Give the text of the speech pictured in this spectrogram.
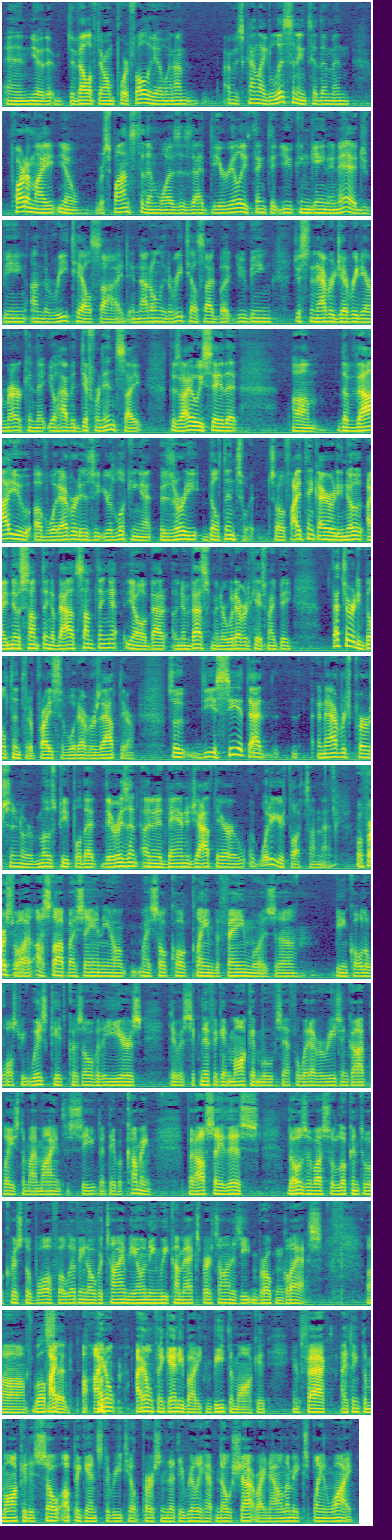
and you know, develop their own portfolio. And I'm I was kind of like listening to them and part of my you know response to them was is that do you really think that you can gain an edge being on the retail side and not only the retail side but you being just an average everyday American that you'll have a different insight because I always say that um, the value of whatever it is that you're looking at is already built into it. So if I think I already know I know something about something, you know, about an investment or whatever the case might be, that's already built into the price of whatever's out there. So do you see it that an average person or most people that there isn't an advantage out there? What are your thoughts on that? Well, first of all, I'll start by saying, you know, my so-called claim to fame was uh, being called a Wall Street whiz kid because over the years there were significant market moves that, for whatever reason, God placed in my mind to see that they were coming. But I'll say this: those of us who look into a crystal ball for a living over time, the only thing we become experts on is eating broken glass. Uh, well said. I, I don't. I don't think anybody can beat the market. In fact, I think the market is so up against the retail person that they really have no shot right now. And let me explain why.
